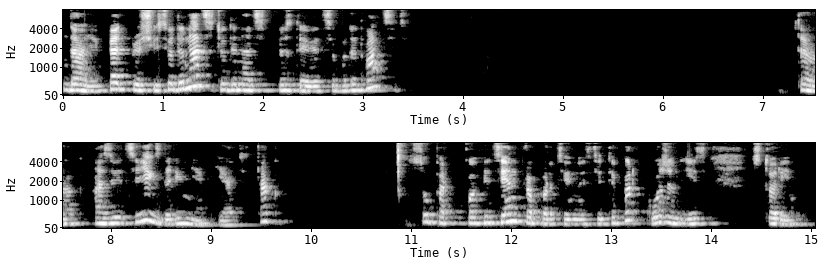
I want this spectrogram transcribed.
Далі 5 плюс 6 11, 11 плюс 9 це буде 20. Так, а звідси х дорівнює 5, так? Супер. Коефіцієнт пропорційності. Тепер кожен із сторін.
